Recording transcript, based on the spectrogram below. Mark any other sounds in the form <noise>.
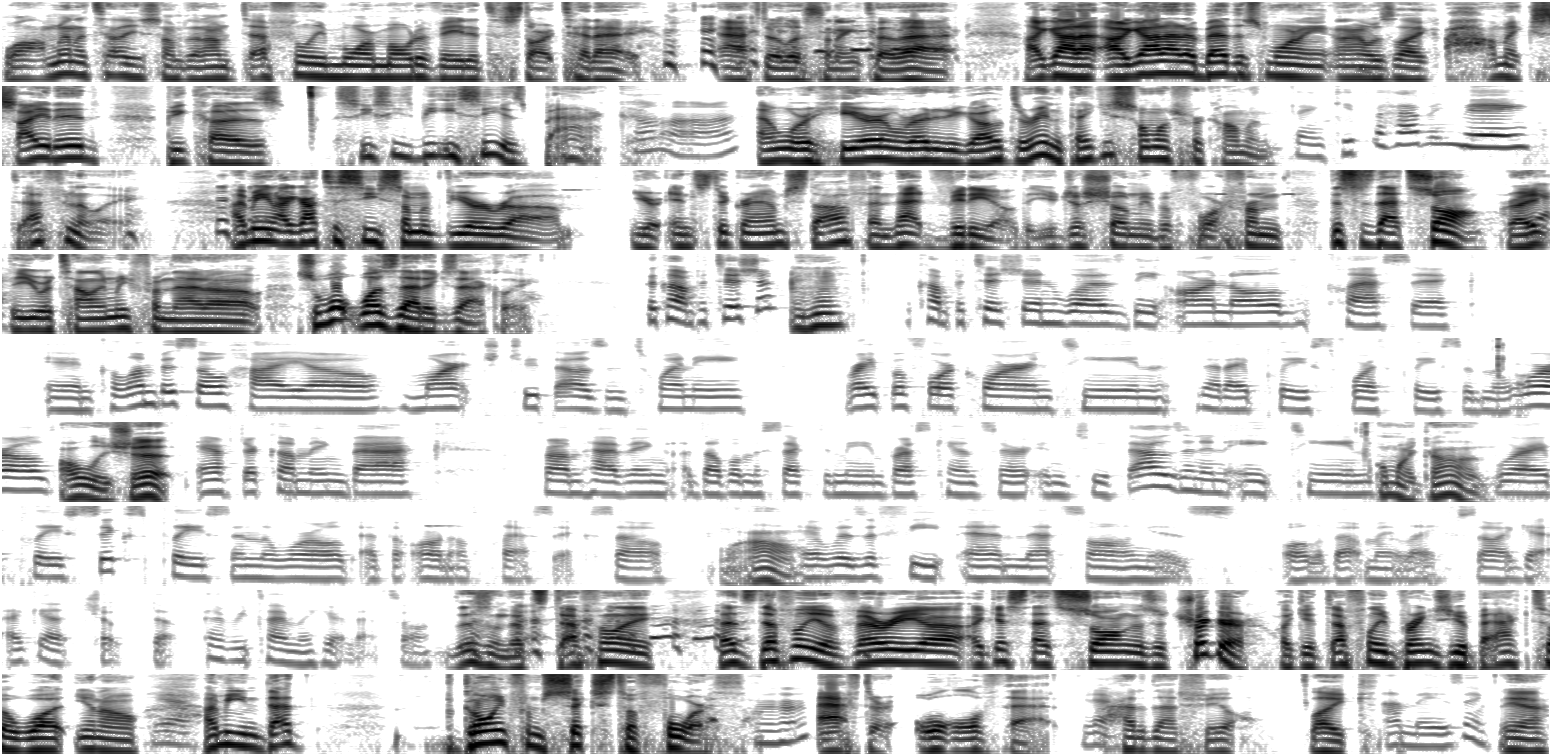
Well, I'm gonna tell you something. I'm definitely more motivated to start today after <laughs> listening to that. I got I got out of bed this morning and I was like, "Ah, I'm excited because CC's BEC is back, and we're here and we're ready to go. Doreen, thank you so much for coming. thank you for having me. Definitely. <laughs> I mean, I got to see some of your uh, your Instagram stuff and that video that you just showed me before. From this is that song, right? Yeah. That you were telling me from that. Uh, so what was that exactly? The competition? Mm-hmm. Competition was the Arnold Classic in Columbus, Ohio, March 2020, right before quarantine, that I placed fourth place in the world Holy shit! after coming back from having a double mastectomy and breast cancer in 2018, Oh my god! where I placed sixth place in the world at the Arnold Classic. So Wow. it was a feat, and that song is all about my life. So I get I get choked up every time I hear that song. Listen, that's <laughs> definitely that's definitely a very uh, I guess that song is a trigger. Like it definitely brings you back to what you know. Yeah. I mean that going from sixth to 4th after all of that. Mm-hmm. Yeah. How did that feel? Like Amazing. yeah.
